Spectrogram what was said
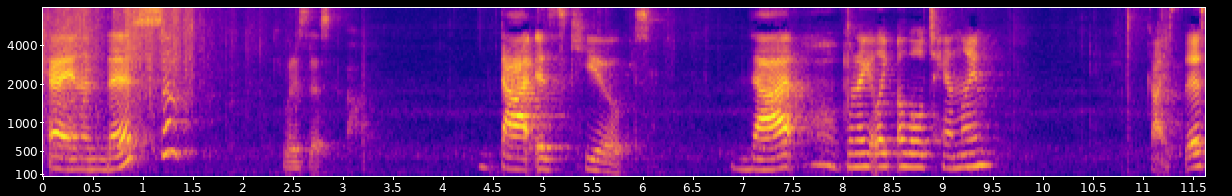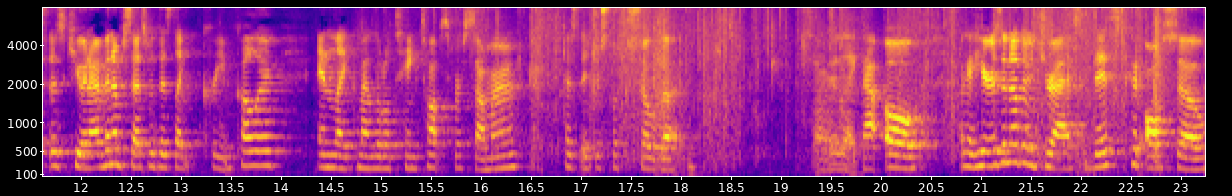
Okay, and then this. What is this? That is cute. That, when I get like a little tan line, guys, this is cute. And I've been obsessed with this like cream color in like my little tank tops for summer because it just looks so good. So I really like that. Oh, okay, here's another dress. This could also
